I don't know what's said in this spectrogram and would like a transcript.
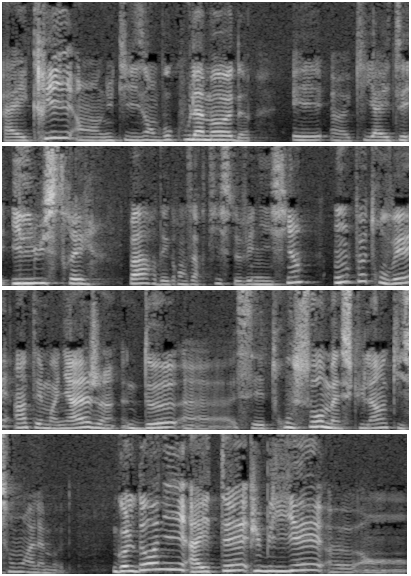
a écrit en utilisant beaucoup la mode et euh, qui a été illustré par des grands artistes vénitiens, on peut trouver un témoignage de euh, ces trousseaux masculins qui sont à la mode. Goldoni a été publié euh, en,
